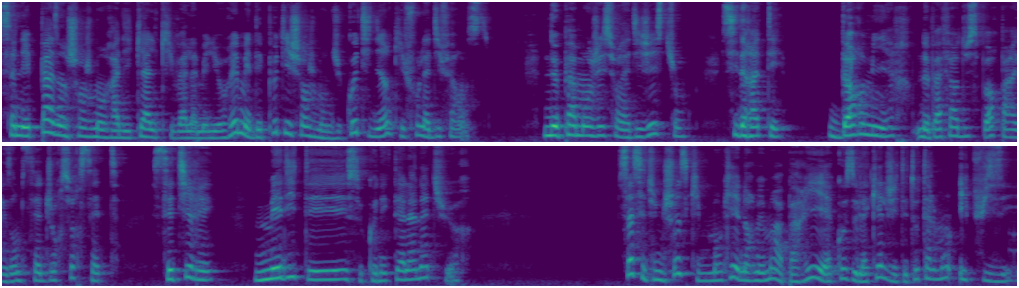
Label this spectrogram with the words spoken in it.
ça n'est pas un changement radical qui va l'améliorer, mais des petits changements du quotidien qui font la différence. Ne pas manger sur la digestion, s'hydrater, dormir, ne pas faire du sport par exemple 7 jours sur 7, s'étirer, méditer, se connecter à la nature. Ça, c'est une chose qui me manquait énormément à Paris et à cause de laquelle j'étais totalement épuisée.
